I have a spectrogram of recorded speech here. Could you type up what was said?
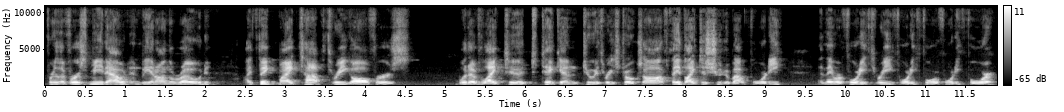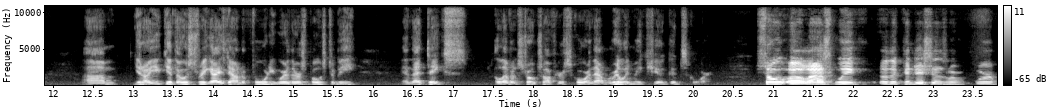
for the first meet out and being on the road. I think my top three golfers would have liked to, to take in two or three strokes off. They'd like to shoot about 40, and they were 43, 44, 44. Um, you know, you get those three guys down to 40 where they're supposed to be, and that takes 11 strokes off your score, and that really makes you a good score. So uh, last week uh, the conditions were, were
